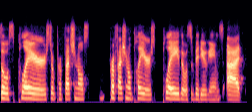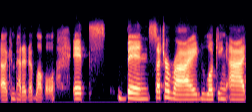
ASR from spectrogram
those players or professionals professional players play those video games at a competitive level. It's been such a ride looking at,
